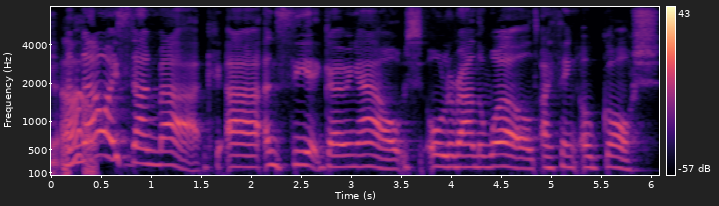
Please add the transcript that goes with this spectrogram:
Oh. And now I stand back uh, and see it going out all around the world. I think, oh gosh,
